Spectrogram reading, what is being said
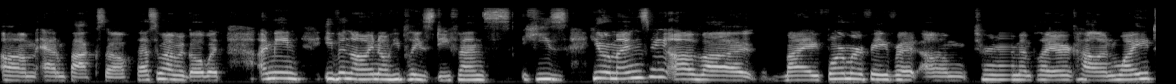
um Adam Fox though. That's who I would go with. I mean, even though I know he plays defense, he's he reminds me of uh my former favorite um tournament player, Colin White,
